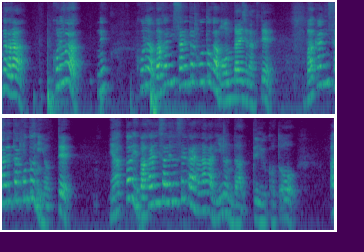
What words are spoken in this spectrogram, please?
だからこれはねこれはバカにされたことが問題じゃなくてバカにされたことによってやっぱりバカにされる世界の中にいるんだっていうことを改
